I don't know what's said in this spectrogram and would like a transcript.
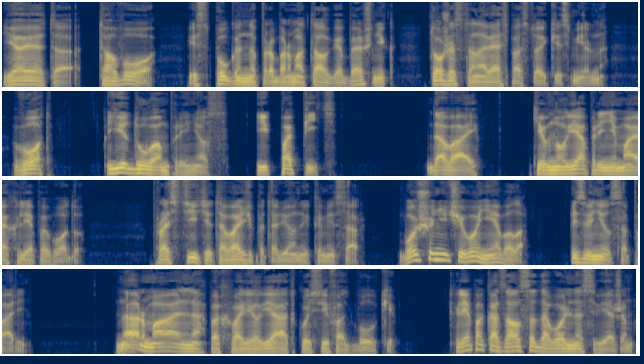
«Я это, того!» — испуганно пробормотал ГБшник, тоже становясь по стойке смирно. «Вот, еду вам принес. И попить». «Давай», — кивнул я, принимая хлеб и воду. «Простите, товарищ батальонный комиссар, больше ничего не было», — извинился парень. Нормально, похвалил я, откусив от булки. Хлеб оказался довольно свежим.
